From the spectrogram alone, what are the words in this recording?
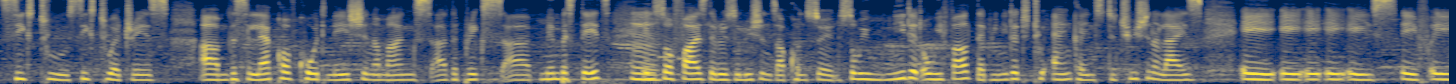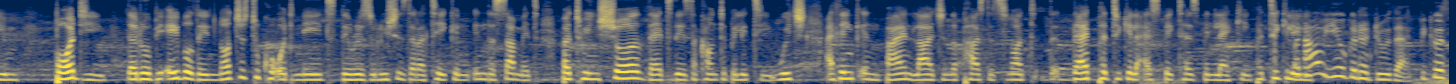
seeks to seeks to address um, this lack of coordination amongst uh, the BRICS uh, member states mm. insofar as the resolutions are concerned. So we needed, or we felt that we needed to anchor, institutionalize a a a a a, a, a body that will be able then not just to coordinate the resolutions that are taken in the summit, but to ensure that there's accountability, which I think in by and large in the past it's not th- that particular aspect has been lacking, particularly. But how are you going to do that? Because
